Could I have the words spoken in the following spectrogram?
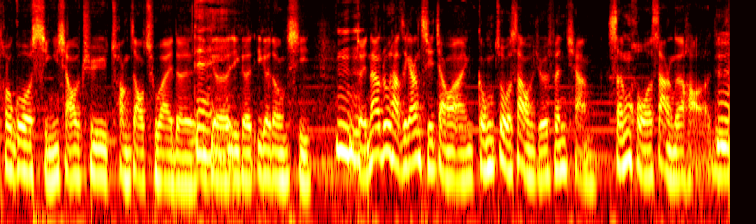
透过行销去创造出来的一个一个一个东西。嗯，对。那卢卡斯刚刚其实讲完工作上，我觉得分享生活上的好了，就是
